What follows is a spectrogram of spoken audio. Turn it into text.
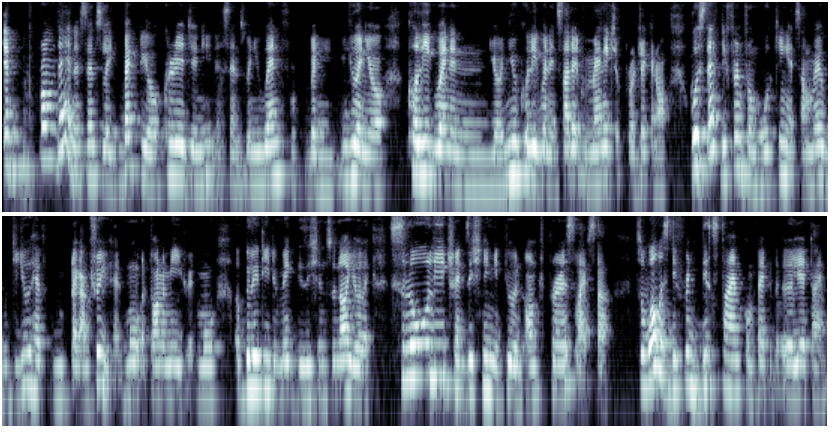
And from there in a sense like back to your career journey in a sense when you went for, when you and your colleague went and your new colleague went and started manage a project and all was that different from working at somewhere? Did you have like i'm sure you had more autonomy you had more ability to make decisions. So now you're like slowly transitioning into an entrepreneur's lifestyle. So what was different this time compared to the earlier time?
